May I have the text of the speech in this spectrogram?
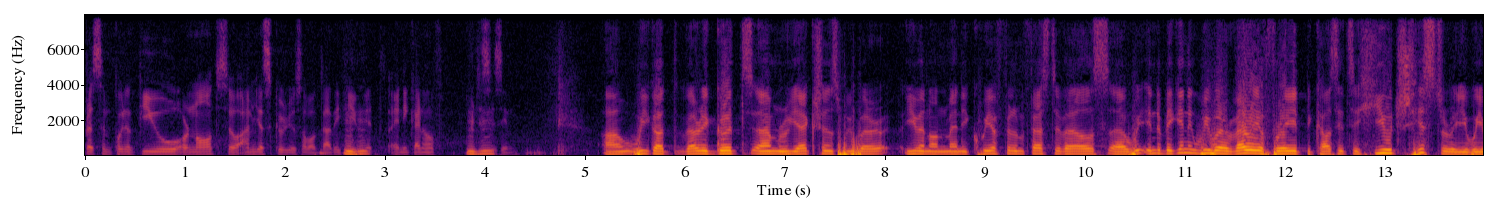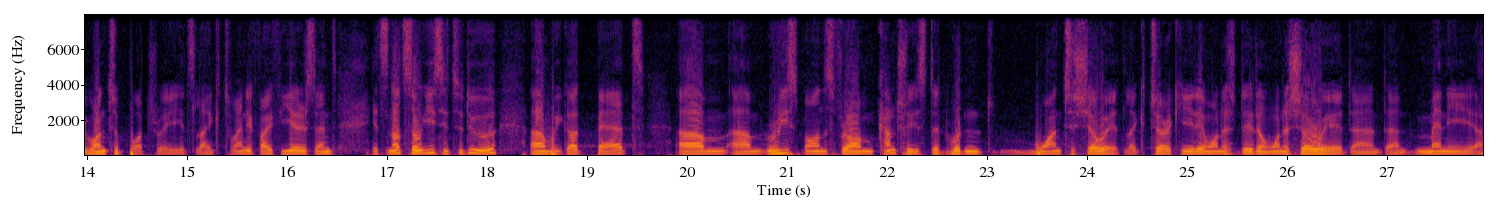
present point of view or not. So I'm just curious about that. If you Mhm. get any kind of Mhm. criticism. Uh, we got very good um, reactions. We were even on many queer film festivals. Uh, we, in the beginning, we were very afraid because it's a huge history we want to portray. It's like 25 years, and it's not so easy to do. Um, we got bad um, um, response from countries that wouldn't want to show it, like Turkey. They want to, they don't want to show it, and and many uh,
